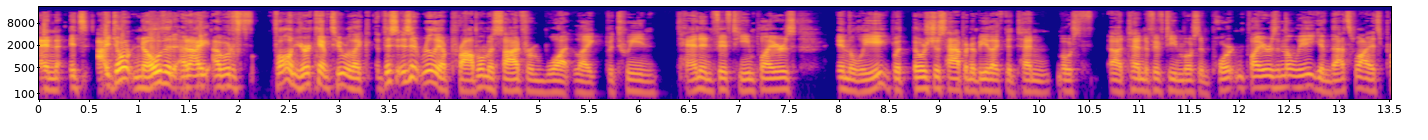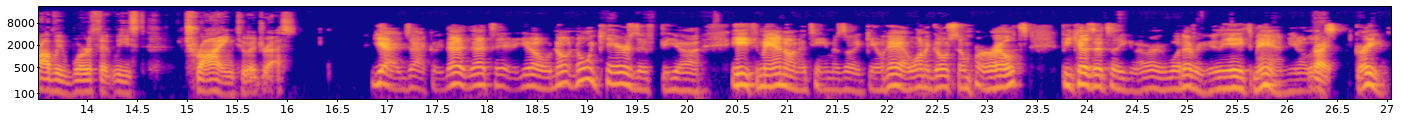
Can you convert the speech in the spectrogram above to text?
and it's i don't know that and i i would fall in your camp too where like this isn't really a problem aside from what like between 10 and 15 players in the league but those just happen to be like the 10 most uh, 10 to 15 most important players in the league and that's why it's probably worth at least trying to address yeah, exactly. That that's it. You know, no no one cares if the uh, eighth man on a team is like, you know, hey, I want to go somewhere else because it's like, all right, whatever. You're the eighth man. You know, that's right. Great.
